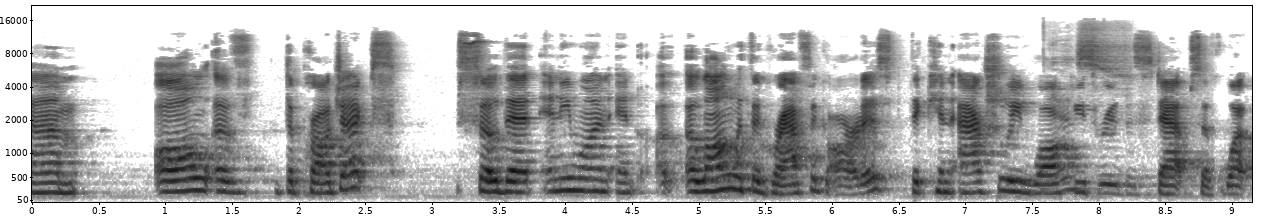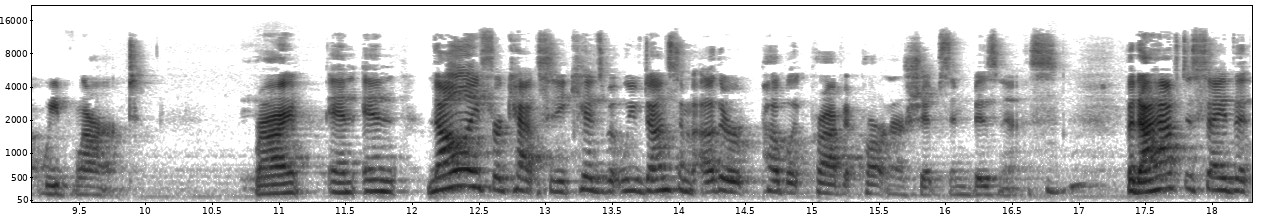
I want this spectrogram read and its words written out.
um, all of the projects so that anyone and uh, along with a graphic artist that can actually walk yes. you through the steps of what we've learned right and and not only for cap city kids but we've done some other public private partnerships in business mm-hmm. but i have to say that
